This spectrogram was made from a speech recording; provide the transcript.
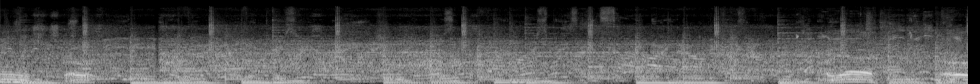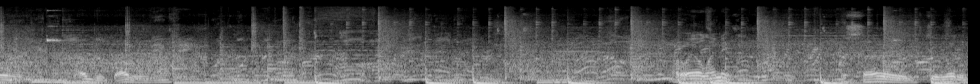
Let's go. Oh yeah. Oh, ugly, ugly, man. Oh, Oil limit? Yes, sir. Too little.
